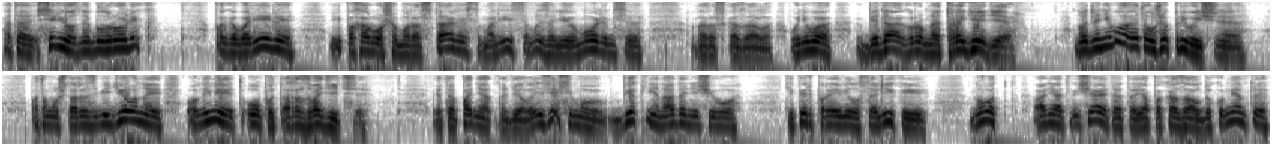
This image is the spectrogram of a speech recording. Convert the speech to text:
Это серьезный был ролик, поговорили и по-хорошему расстались, молиться, мы за нее молимся, она рассказала. У него беда, огромная трагедия – но для него это уже привычное, потому что разведенный, он имеет опыт разводиться. Это понятное дело. И здесь ему бег не надо ничего. Теперь проявился лик, и, ну вот, они отвечают это, я показал документы,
